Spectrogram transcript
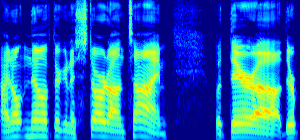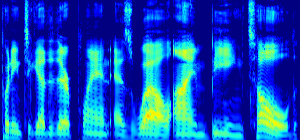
I don't know if they're going to start on time, but they're uh, they're putting together their plan as well. I'm being told.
